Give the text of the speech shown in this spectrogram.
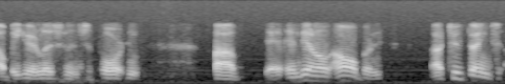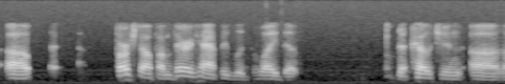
I'll be here listening and supporting. Uh, and then on Auburn, uh, two things. Uh, first off, I'm very happy with the way the the coaching uh,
